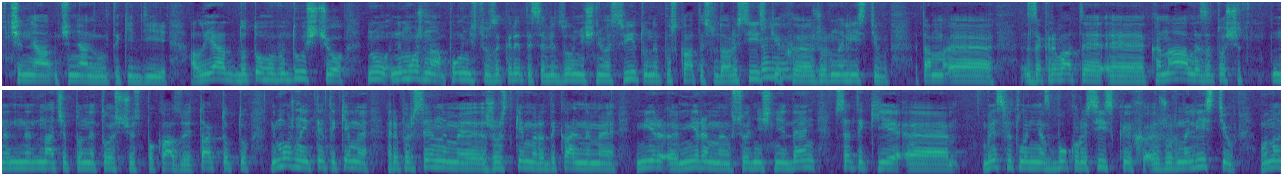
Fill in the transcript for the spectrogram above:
вчиня, вчиняли такі дії. Але я до того веду, що ну не можна повністю закритися від зовнішнього світу, не пускати сюди російських е, журналістів, там закривати канали за те, що не, не, начебто не то щось показують. Так, тобто не можна йти такими репресивними, жорсткими радикальними мір, е, мірами в сьогоднішній день. Все таки. Е, Висвітлення з боку російських е, журналістів воно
